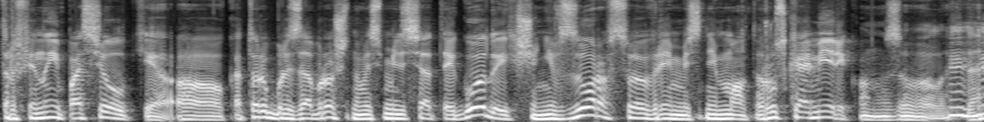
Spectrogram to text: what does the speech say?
торфяные поселки, э, которые были заброшены в 80-е годы. Их еще Невзоров в свое время снимал. Русская Америка он называлась, да.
